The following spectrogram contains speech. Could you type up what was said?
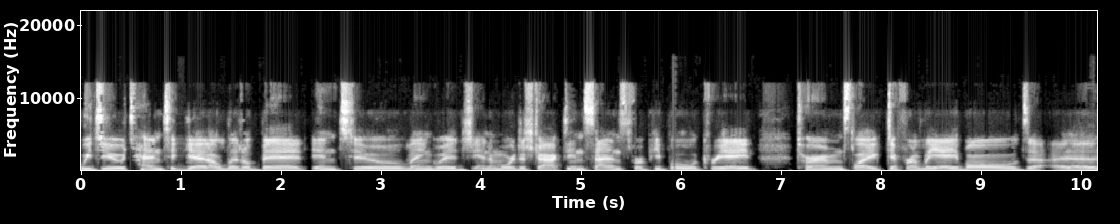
we do tend to get a little bit into language in a more distracting sense where people will create terms like differently abled uh,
